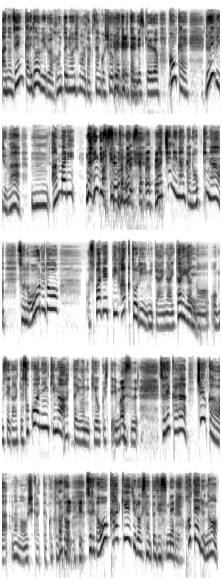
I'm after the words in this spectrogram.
あの前回ドービルは本当に美味しいものたくさんご紹介できたんですけれど 今回ルイビルはうんあんまりないんですけれどね。街になんかね大きなそのオールドスパゲッティファクトリーみたいなイタリアンのお店があってそこは人気があったように記憶しています。それから中華はまあまあ美味しかったことと、はい、それから大川慶次郎さんとですねホテルの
